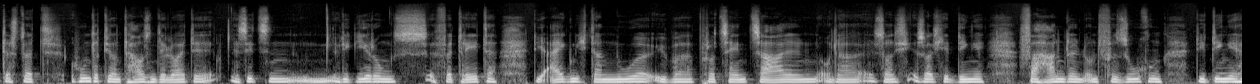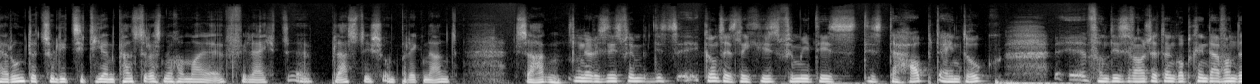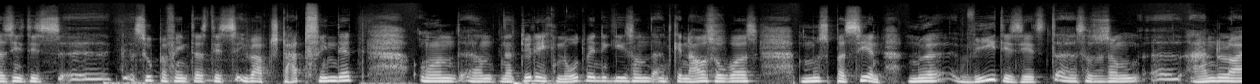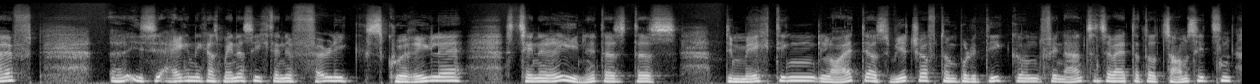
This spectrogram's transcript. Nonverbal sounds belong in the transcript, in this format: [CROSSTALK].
dass dort Hunderte und Tausende Leute sitzen, Regierungsvertreter, die eigentlich dann nur über Prozentzahlen oder solch, solche Dinge verhandeln und versuchen, die Dinge herunter zu lizitieren. Kannst du das noch einmal vielleicht äh, plastisch und prägnant sagen. Ja, das ist für, das, grundsätzlich ist für mich das, das der Haupteindruck äh, von dieser Veranstaltung, abgesehen davon, dass ich das äh, super finde, dass das überhaupt stattfindet und, und natürlich notwendig ist und, und genau sowas muss passieren. Nur wie das jetzt äh, sozusagen anläuft, ist eigentlich aus meiner Sicht eine völlig skurrile Szenerie, ne? dass, dass die mächtigen Leute aus Wirtschaft und Politik und Finanz und so weiter dort zusammensitzen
